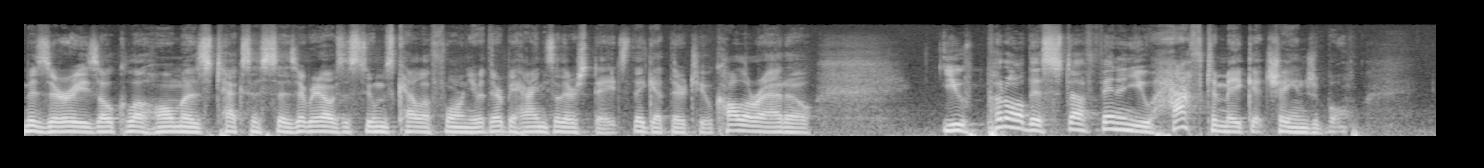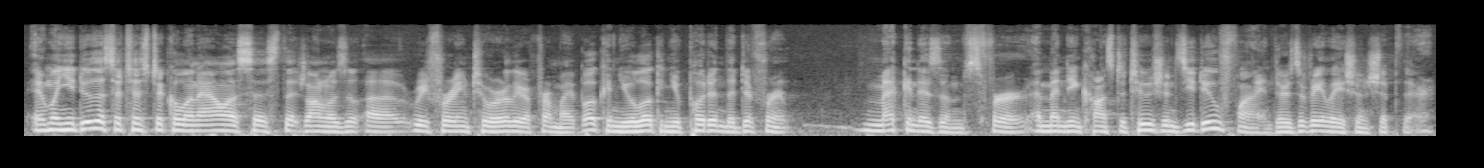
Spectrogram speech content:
Missouris, Oklahomas, Texases. Everybody always assumes California, but they're behind these other states. They get there too. Colorado. You put all this stuff in and you have to make it changeable. And when you do the statistical analysis that John was uh, referring to earlier from my book, and you look and you put in the different mechanisms for amending constitutions, you do find there's a relationship there.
